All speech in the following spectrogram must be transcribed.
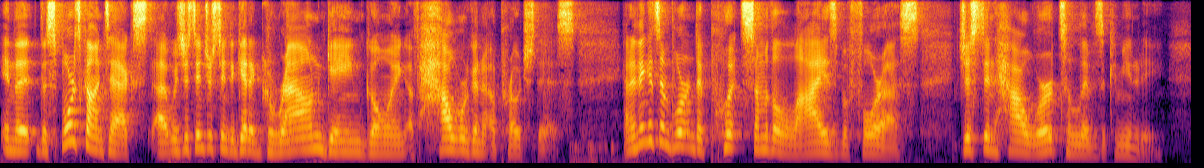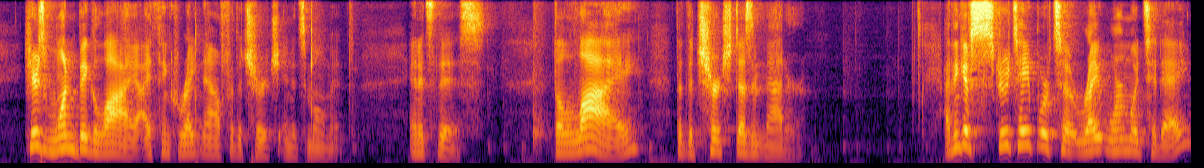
in the the sports context, uh, it was just interesting to get a ground game going of how we're going to approach this. And I think it's important to put some of the lies before us just in how we're to live as a community. Here's one big lie I think right now for the church in its moment. And it's this the lie that the church doesn't matter. I think if Screwtape were to write Wormwood today,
